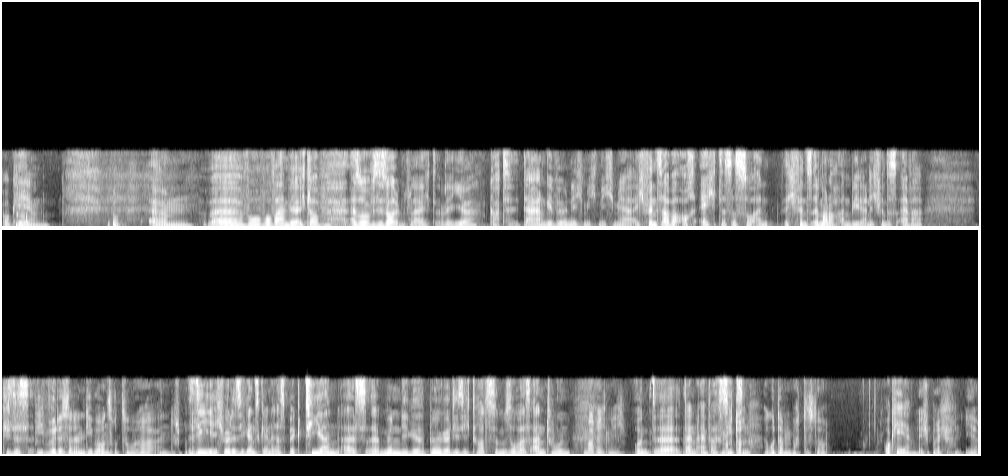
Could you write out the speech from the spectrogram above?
Okay. Ähm, Äh, wo, wo waren wir? Ich glaube, also Sie sollten vielleicht, oder ihr, Gott, daran gewöhne ich mich nicht mehr. Ich finde es aber auch echt, das ist so an, ich finde es immer noch anbiedern. Ich finde es einfach dieses, wie würdest du denn lieber unsere Zuhörer ansprechen? Sie, ich würde Sie ganz gerne respektieren als äh, mündige Bürger, die sich trotzdem sowas antun Mache ich nicht. und äh, dann einfach Mach doch. siezen. Na gut, dann mach das doch. Okay, Ich spreche von ihr.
